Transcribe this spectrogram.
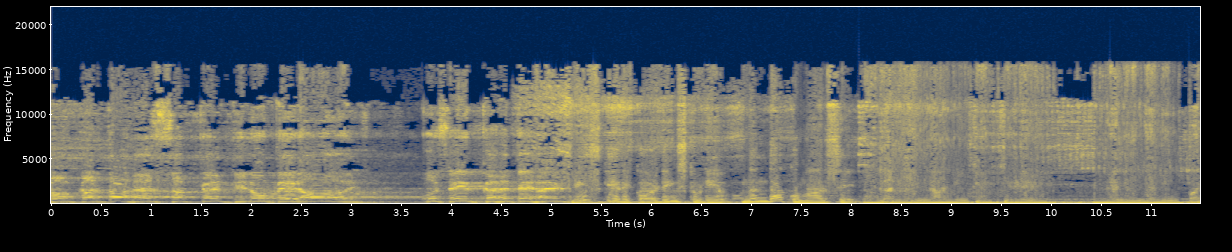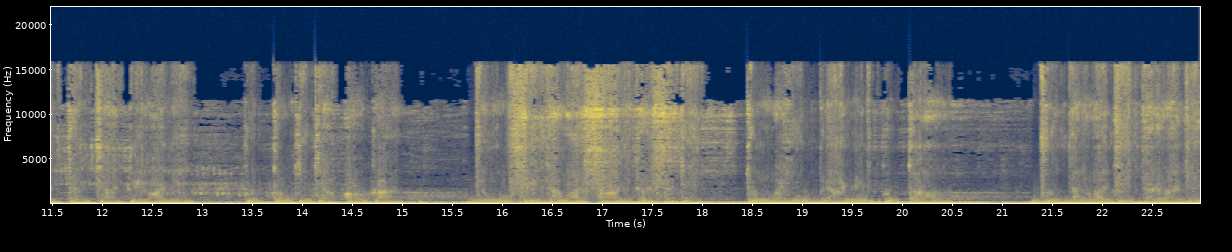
जो करता है सबके दिलों पे राज उसे कहते हैं देश के रिकॉर्डिंग स्टूडियो नंदा कुमार से। गली नाली के कीड़े गली गली पर चल चाटने वाले कुत्तों की क्या औकात जो मुझसे घमासान कर सके तुम वही ब्रांडेड कुत्ता हो जो दरवाजे दरवाजे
